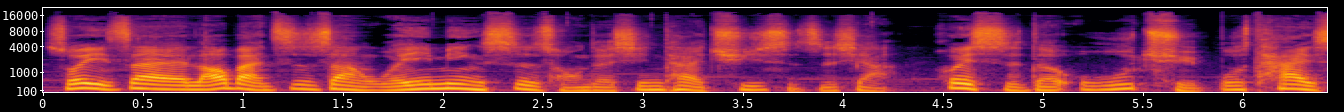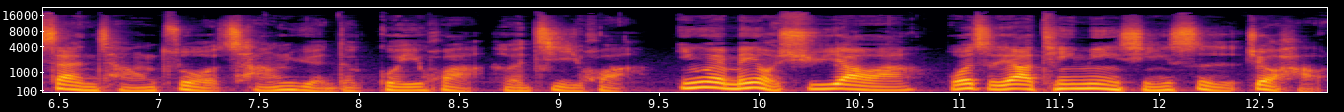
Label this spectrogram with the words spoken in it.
所以在老板至上、唯命是从的心态驱使之下，会使得舞曲不太擅长做长远的规划和计划，因为没有需要啊，我只要听命行事就好了。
